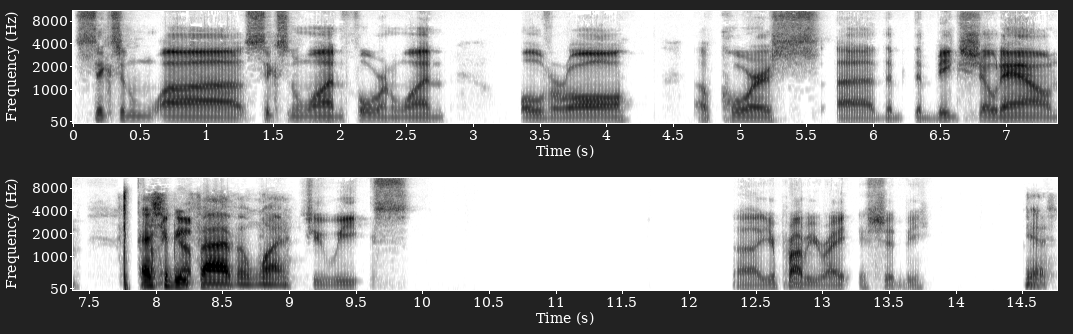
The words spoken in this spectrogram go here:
six and uh, six and one, four and one overall. Of course, uh, the the big showdown That should be five and one. two weeks. Uh, you're probably right. It should be Yes.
